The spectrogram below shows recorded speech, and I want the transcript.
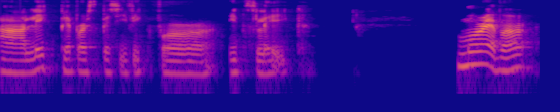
a lake paper specific for its lake. Moreover,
